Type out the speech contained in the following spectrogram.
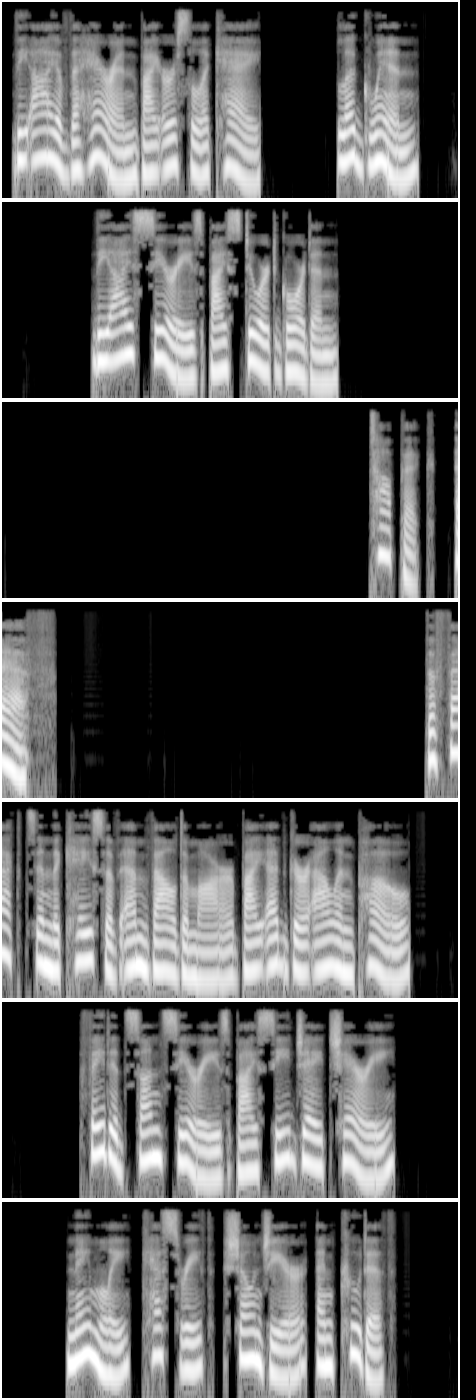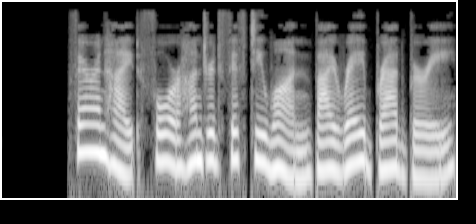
The Eye of the Heron by Ursula K. Le Guin the Eyes series by Stuart Gordon. Topic F The Facts in the Case of M. Valdemar by Edgar Allan Poe Faded Sun series by C. J. Cherryh namely, Kesrith, Shon'jir, and Kutath Fahrenheit 451 by Ray Bradbury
